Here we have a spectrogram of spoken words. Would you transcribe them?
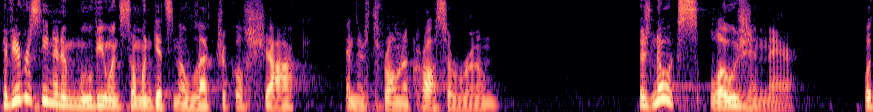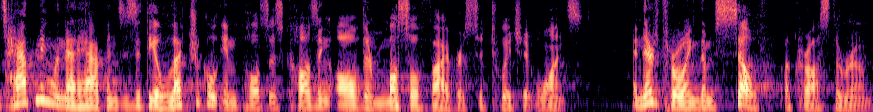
Have you ever seen in a movie when someone gets an electrical shock and they're thrown across a room? There's no explosion there. What's happening when that happens is that the electrical impulse is causing all of their muscle fibers to twitch at once, and they're throwing themselves across the room.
